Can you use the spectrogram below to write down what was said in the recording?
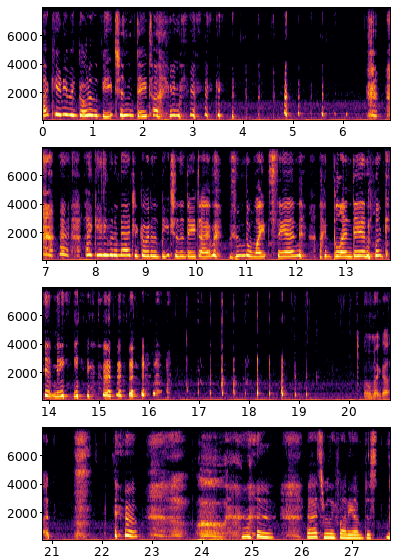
I can't even go to the beach in the daytime. I can't even imagine going to the beach in the daytime. the white sand, I'd blend in. Look at me. oh my god. That's really funny. I'm just.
